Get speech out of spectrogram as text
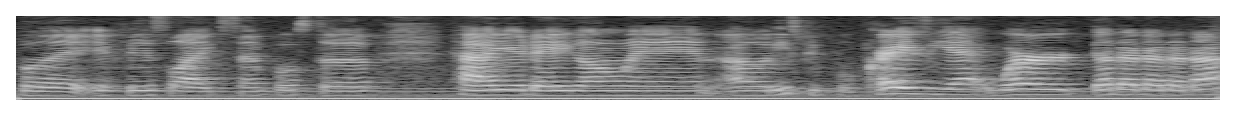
But if it's like simple stuff, how your day going? Oh, these people crazy at work. Da da da da da.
